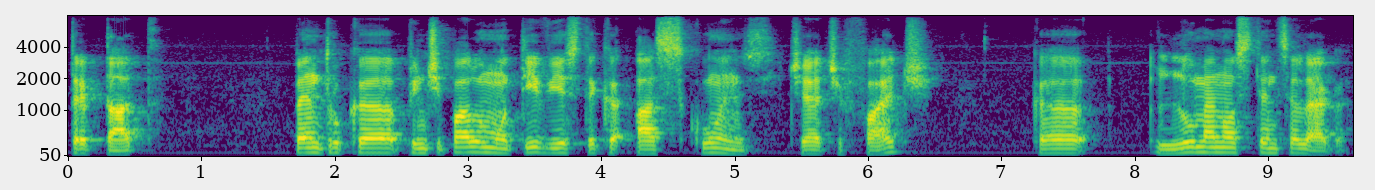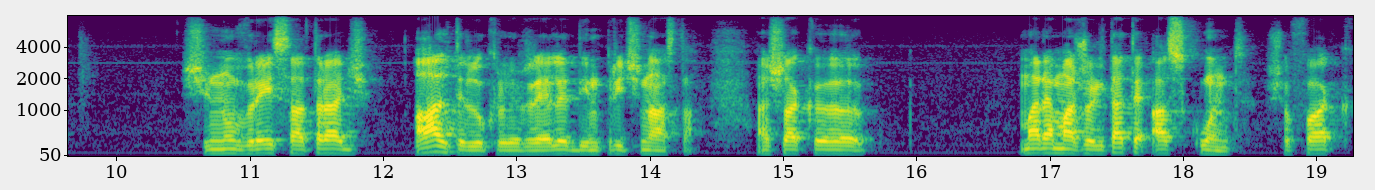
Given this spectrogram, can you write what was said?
treptat, pentru că principalul motiv este că ascunzi ceea ce faci, că lumea nu o să te înțeleagă și nu vrei să atragi alte lucruri rele din pricina asta. Așa că marea majoritate ascund și o fac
